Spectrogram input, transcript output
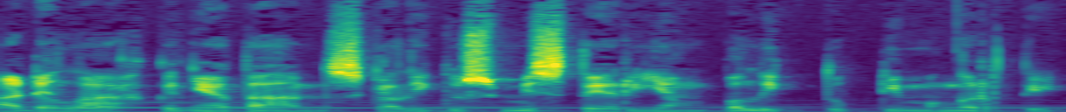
adalah kenyataan sekaligus misteri yang pelik untuk dimengerti.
